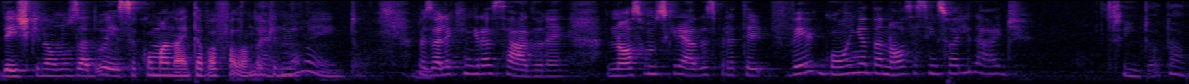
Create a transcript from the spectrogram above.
desde que não nos adoeça, como a Nay estava falando aqui no momento. Mas olha que engraçado, né? Nós fomos criadas para ter vergonha da nossa sensualidade. Sim, total.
